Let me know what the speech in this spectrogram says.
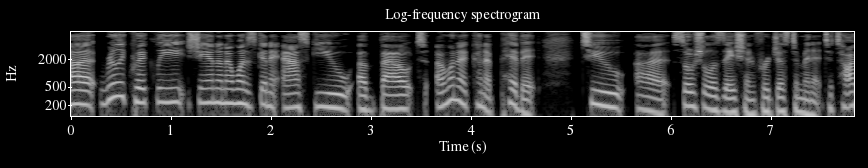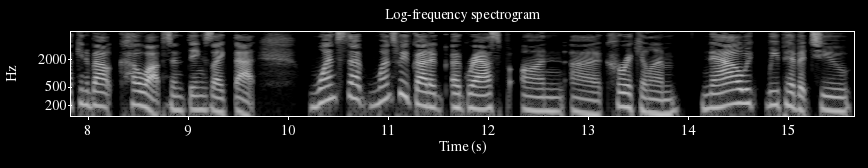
Uh, really quickly, Shannon, I was going to ask you about. I want to kind of pivot to uh, socialization for just a minute to talking about co-ops and things like that. Once that once we've got a, a grasp on uh, curriculum, now we, we pivot to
